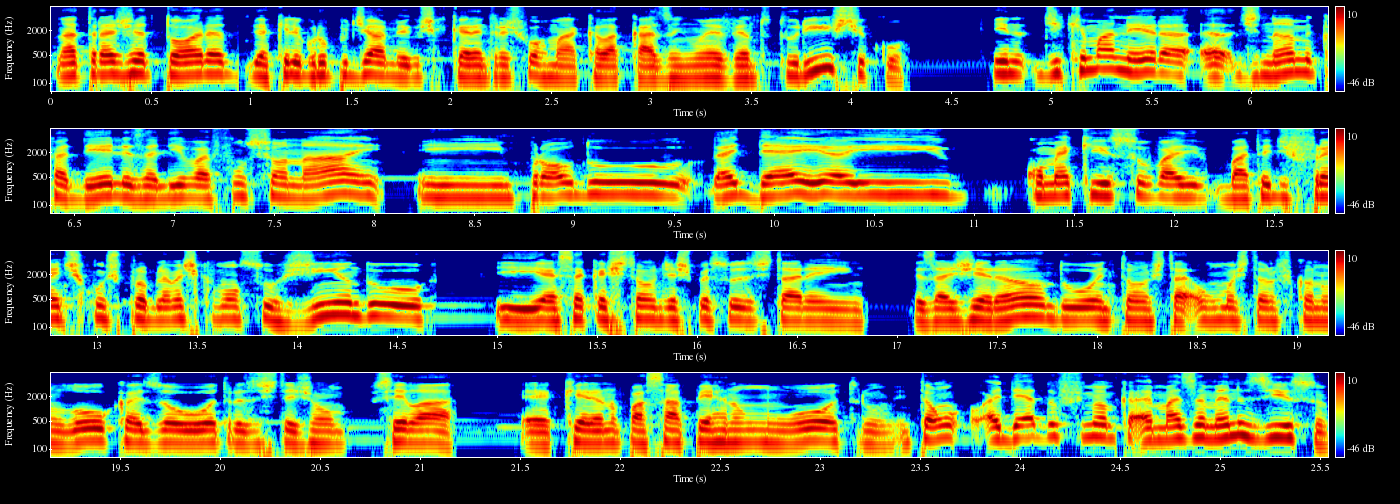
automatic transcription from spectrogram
na trajetória daquele grupo de amigos que querem transformar aquela casa em um evento turístico e de que maneira a dinâmica deles ali vai funcionar em, em prol do, da ideia e como é que isso vai bater de frente com os problemas que vão surgindo e essa questão de as pessoas estarem exagerando ou então está, umas estão ficando loucas ou outras estejam, sei lá, é, querendo passar a perna um no outro. Então a ideia do filme é mais ou menos isso.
